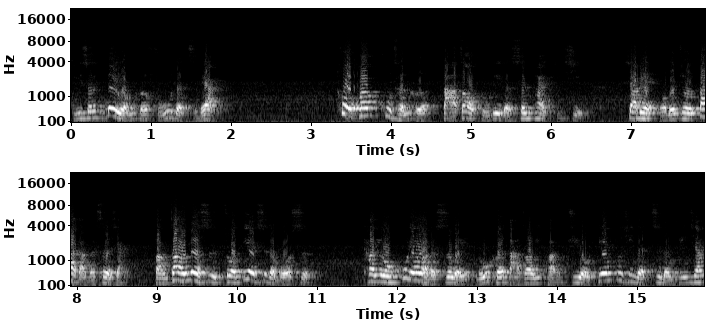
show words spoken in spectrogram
提升内容和服务的质量，拓宽护城河，打造独立的生态体系。下面我们就大胆的设想，仿照乐视做电视的模式，看用互联网的思维如何打造一款具有颠覆性的智能冰箱。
